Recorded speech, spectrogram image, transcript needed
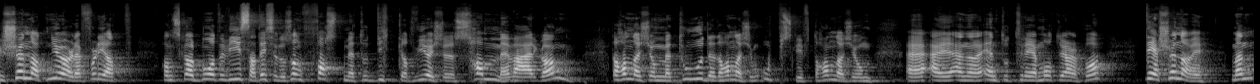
Vi skjønner at han gjør det fordi at han skal på en måte vise at det ikke er noe sånn fast metodikk, at vi gjør ikke det samme hver gang. Det handler ikke om metode, det handler ikke om oppskrift, det handler ikke om eh, en, en, to, tre måter å gjøre det på. Det skjønner vi. Men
